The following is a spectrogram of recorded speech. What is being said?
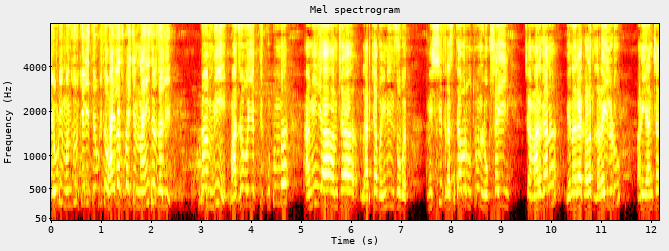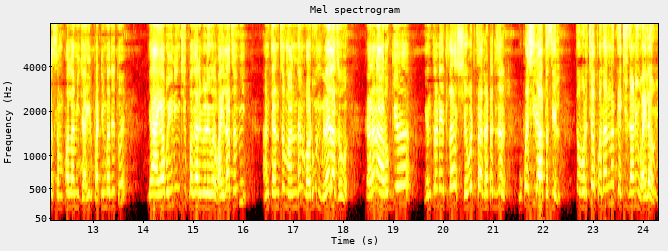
जेवढी मंजूर केली तेवढी तर व्हायलाच पाहिजे. नाही जर झाली तर मी माझं वैयक्तिक कुटुंब आम्ही या आमच्या लाडक्या बहिणींसोबत निश्चित रस्त्यावर उतरून लोकशाहीच्या मार्गानं येणाऱ्या काळात लढाई लढू. आणि यांच्या संपाला मी जाहीर पाठिंबा देतोय. या आया बहिणींची पगार वेळेवर व्हायलाच हवी आणि त्यांचं मानधन वाढवून मिळायलाच हवं. कारण आरोग्य यंत्रणेतला शेवटचा घटक जर उपाशी राहत असेल तर वरच्या पदांना त्याची जाणीव व्हायला हवी.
